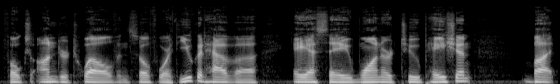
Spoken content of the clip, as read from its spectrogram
folks under 12 and so forth, you could have a ASA one or two patient, but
